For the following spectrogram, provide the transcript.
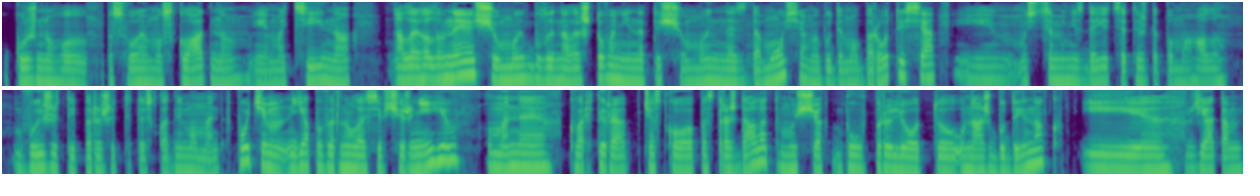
у кожного по-своєму складно і емоційно. Але головне, що ми були налаштовані на те, що ми не здамося, ми будемо боротися. І ось це мені здається теж допомагало вижити і пережити той складний момент. Потім я повернулася в Чернігів. У мене квартира частково постраждала, тому що був прильот у наш будинок, і я там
